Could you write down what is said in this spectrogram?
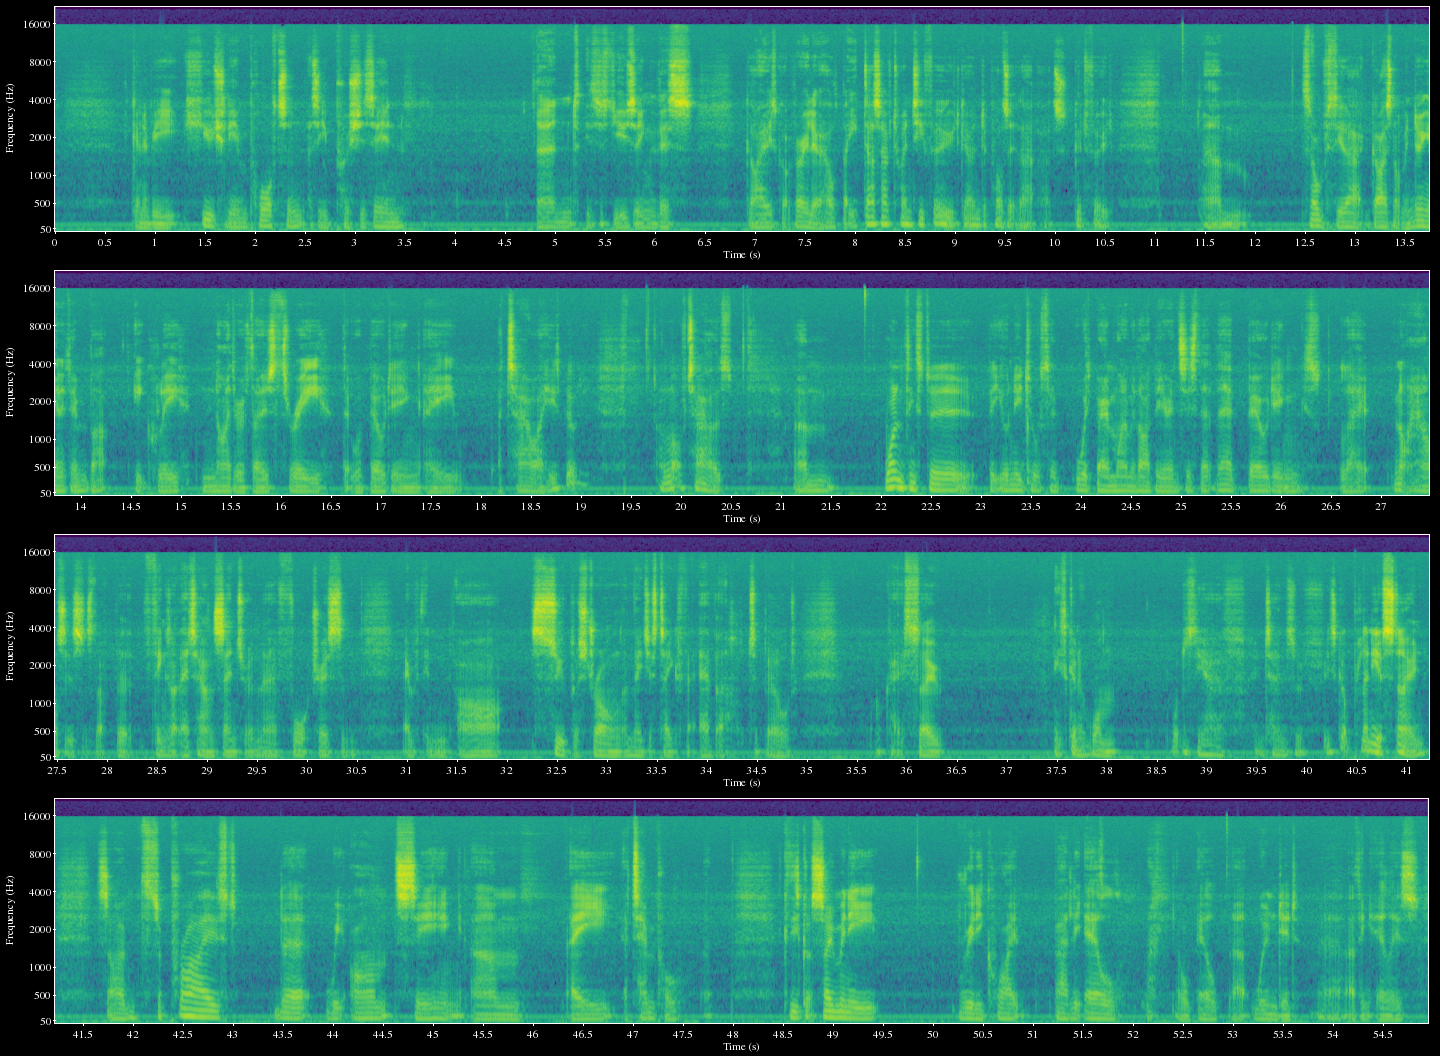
going to be hugely important as he pushes in. And he's just using this guy who's got very little health, but he does have 20 food. Go and deposit that. That's good food. Um, so obviously that guy's not been doing anything, but equally neither of those three that were building a, a tower. He's building a lot of towers. Um, one of the things to that you'll need to also always bear in mind with Iberians is that their buildings, like not houses and stuff, but things like their town centre and their fortress and everything are super strong and they just take forever to build. Okay, so he's going to want what does he have in terms of he's got plenty of stone so i'm surprised that we aren't seeing um, a, a temple because he's got so many really quite badly ill or ill uh, wounded uh, i think ill is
